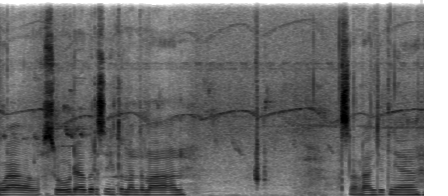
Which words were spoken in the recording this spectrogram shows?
Wow, sudah bersih teman-teman selanjutnya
